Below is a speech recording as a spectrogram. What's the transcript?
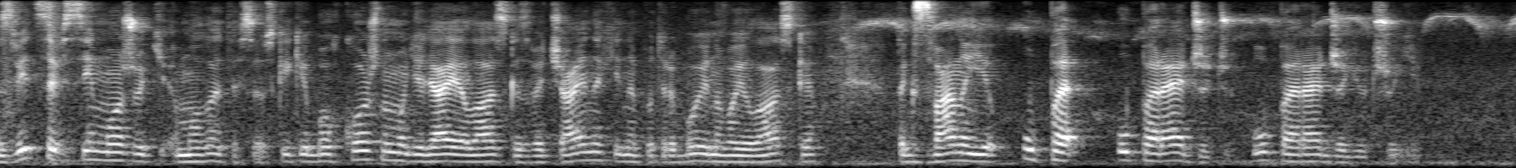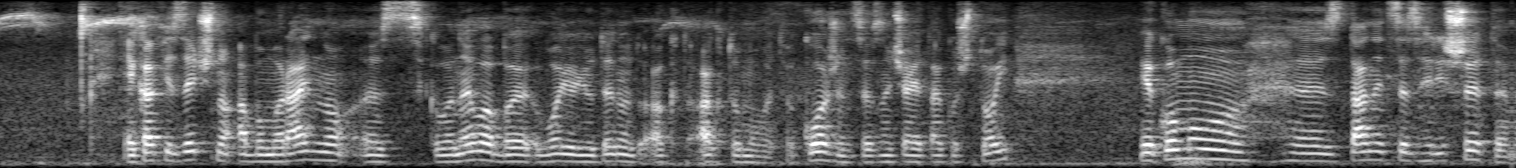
Звідси всі можуть молитися, оскільки Бог кожному діляє ласки звичайних і не потребує нової ласки, так званої упе, упереджуючої, яка фізично або морально е, склонила би волю людини до акт- акту молитви. Кожен це означає також той, якому е, станеться згрішити,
